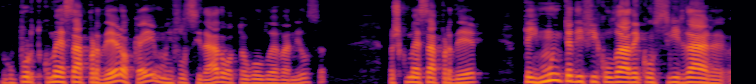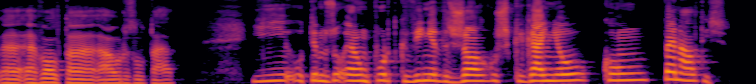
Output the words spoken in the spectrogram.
O Porto começa a perder, ok, uma infelicidade, o autogol do Evanilson, mas começa a perder. Tem muita dificuldade em conseguir dar a, a volta ao resultado. E temos, é um Porto que vinha de jogos que ganhou com penaltis.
